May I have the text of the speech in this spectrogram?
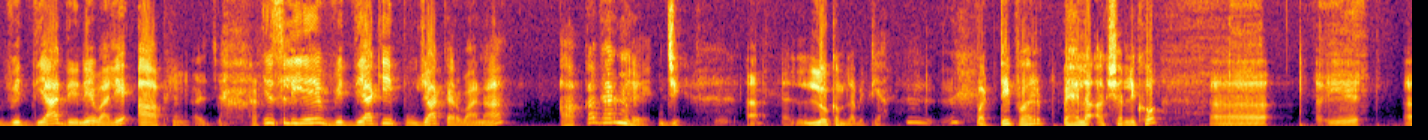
विद्या देने वाले आप हैं। इसलिए विद्या की पूजा करवाना आपका धर्म है। जी। अ, लो कमला बिटिया पट्टी पर पहला अक्षर लिखो। अ, ये अ,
